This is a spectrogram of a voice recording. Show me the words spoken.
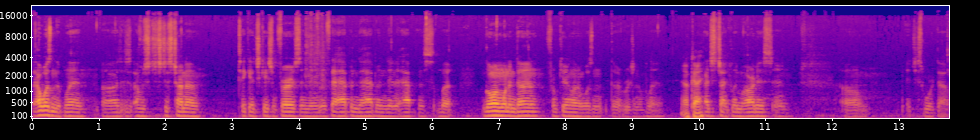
that wasn't the plan. Uh, I was just, just trying to take education first, and then if that happened, that happened, then it happens. But going one and done from Carolina wasn't the original plan. Okay. I just tried to play my hardest, and um, it just worked out.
